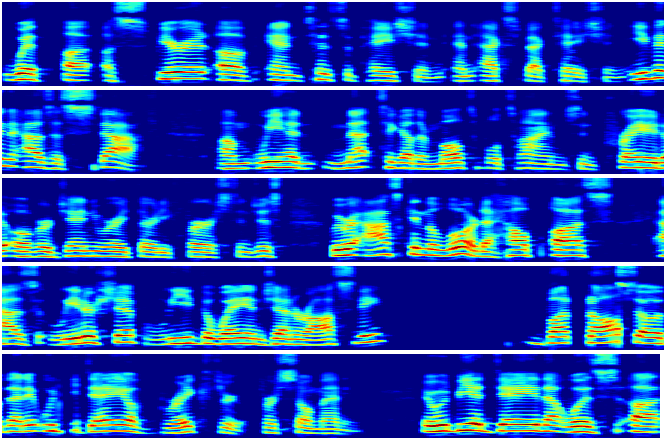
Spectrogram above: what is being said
with a, a spirit of anticipation and expectation, even as a staff. Um, we had met together multiple times and prayed over January 31st and just, we were asking the Lord to help us as leadership lead the way in generosity, but also that it would be a day of breakthrough for so many. It would be a day that was uh,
